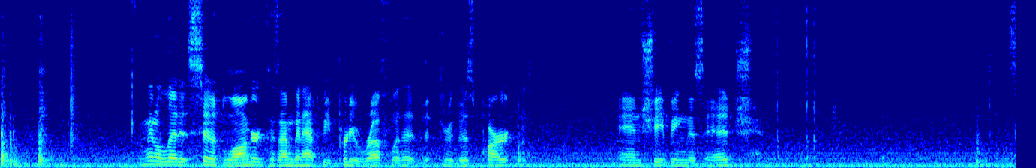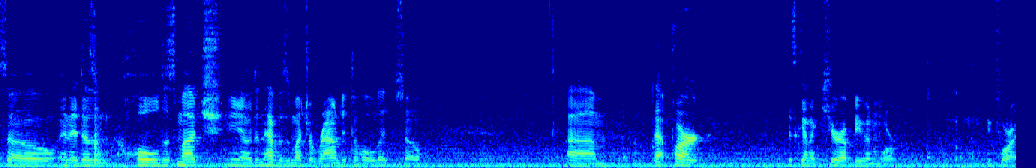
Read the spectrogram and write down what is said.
I'm going to let it sit up longer because I'm going to have to be pretty rough with it through this part and shaping this edge. So, and it doesn't hold as much, you know, it doesn't have as much around it to hold it, so um, that part is going to cure up even more before I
